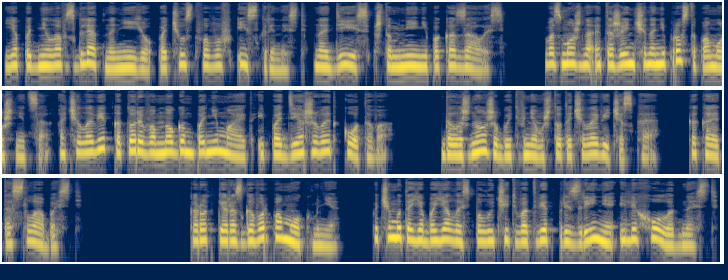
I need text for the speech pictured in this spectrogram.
Я подняла взгляд на нее, почувствовав искренность, надеясь, что мне не показалось. Возможно, эта женщина не просто помощница, а человек, который во многом понимает и поддерживает Котова. Должно же быть в нем что-то человеческое, какая-то слабость. Короткий разговор помог мне. Почему-то я боялась получить в ответ презрение или холодность,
